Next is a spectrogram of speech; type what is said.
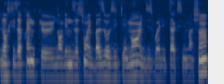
lorsqu'ils apprennent qu'une organisation est basée aux îles Caïmans. Ils disent ouais, les taxes, les machins.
